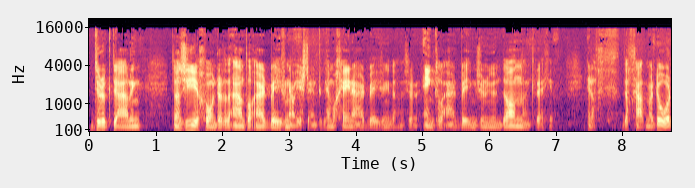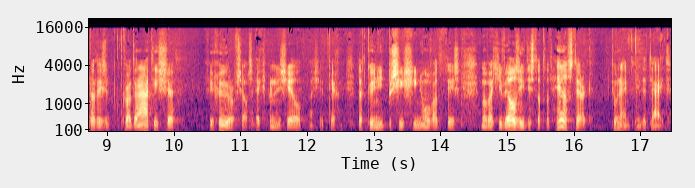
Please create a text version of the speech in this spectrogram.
drukdaling. Dan zie je gewoon dat het aantal aardbevingen. Nou, eerst zijn natuurlijk helemaal geen aardbevingen. Dan is er een enkele aardbeving zo nu en dan. Dan krijg je. En dat, dat gaat maar door. Dat is het kwadratische figuur, of zelfs exponentieel. Als je tegen, dat kun je niet precies zien hoor, wat het is. Maar wat je wel ziet is dat dat heel sterk toeneemt in de tijd.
